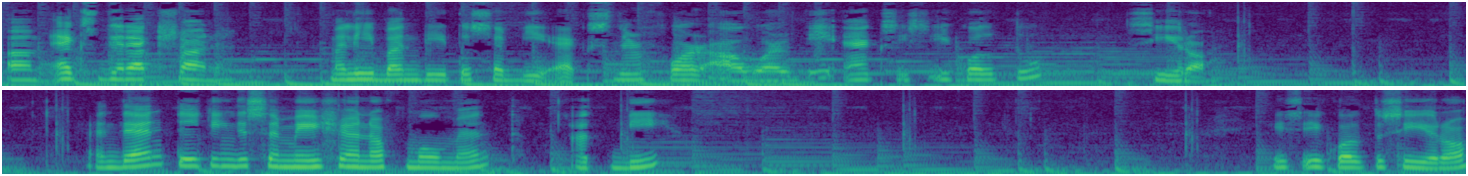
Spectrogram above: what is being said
um, x direction maliban dito sa bx. Therefore, our bx is equal to 0. And then, taking the summation of moment at b, is equal to 0.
